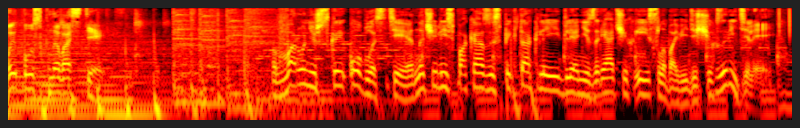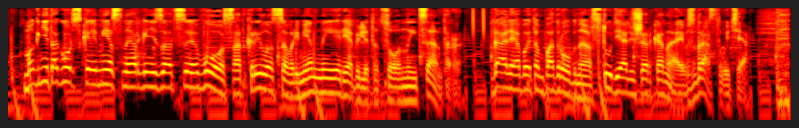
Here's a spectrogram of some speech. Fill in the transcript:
Выпуск новостей. В Воронежской области начались показы спектаклей для незрячих и слабовидящих зрителей. Магнитогорская местная организация ВОЗ открыла современный реабилитационный центр. Далее об этом подробно в студии Алишер Канаев. Здравствуйте. Здравствуйте.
